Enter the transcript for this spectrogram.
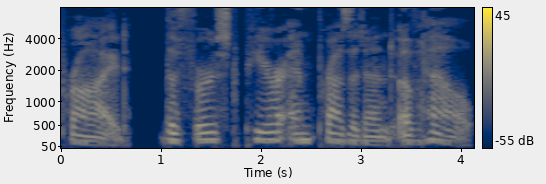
Pride, the first peer and president of hell.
